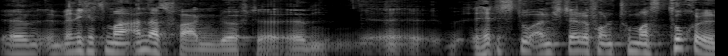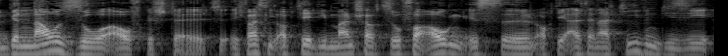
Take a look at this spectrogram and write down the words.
ähm, wenn ich jetzt mal anders fragen dürfte, ähm, äh, hättest du anstelle von Thomas Tuchel genau so aufgestellt? Ich weiß nicht, ob dir die Mannschaft so vor Augen ist, äh, auch die Alternativen, die sie,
